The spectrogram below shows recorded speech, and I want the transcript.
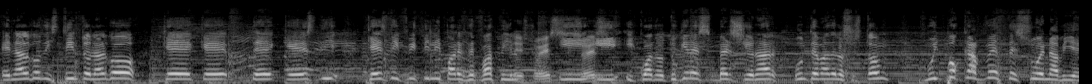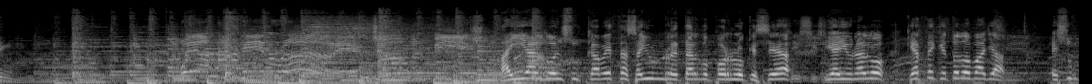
en algo distinto, en algo que, que, de- que es, di- que es difícil y parece fácil. Eso es, y, eso es. y- y cuando tú quieres versionar un tema de los Stones, muy pocas veces suena bien. Hay algo en sus cabezas, hay un retardo por lo que sea, y hay un algo que hace que todo vaya, es un,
